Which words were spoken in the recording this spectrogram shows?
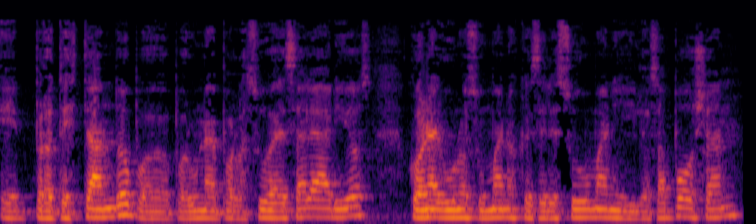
eh, protestando por, por una por la suba de salarios, con algunos humanos que se les suman y los apoyan.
